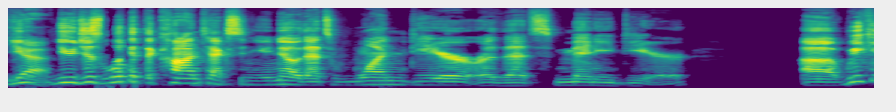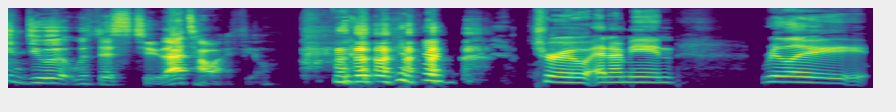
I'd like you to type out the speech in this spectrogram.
you, yeah. you just look at the context and you know that's one deer or that's many deer. Uh we can do it with this too that's how i feel. True and i mean really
